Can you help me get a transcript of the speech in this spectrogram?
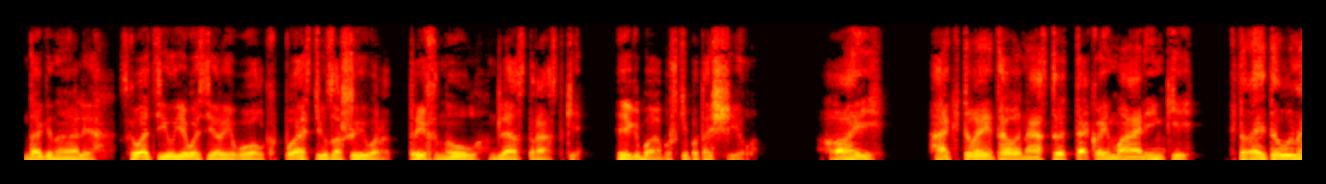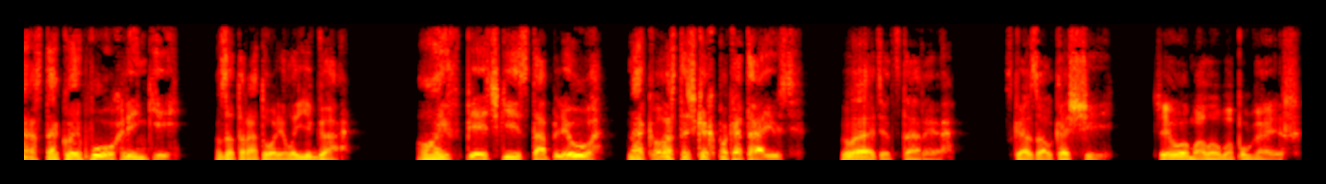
Догнали. Схватил его серый волк, пастью за шиворот, тряхнул для страстки и к бабушке потащил. «Ой, а кто это у нас тут такой маленький? Кто это у нас такой пухленький?» — затараторила яга. «Ой, в печке истоплю, на косточках покатаюсь». «Хватит, старая», — сказал Кощей. Чего малого пугаешь?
